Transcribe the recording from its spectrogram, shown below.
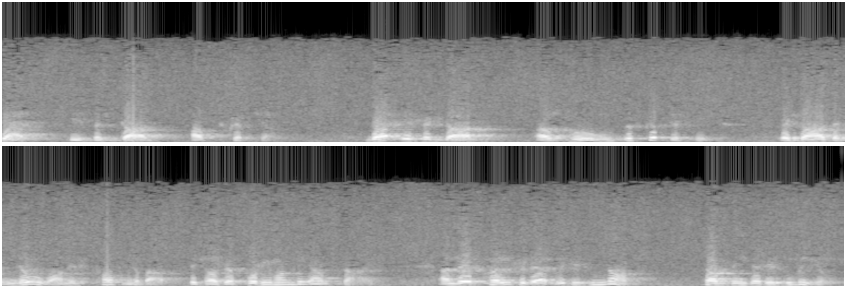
That is the God of Scripture. That is the God of whom the Scripture speaks. The God that no one is talking about because they put him on the outside. And they pray to that which is not something that is real.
